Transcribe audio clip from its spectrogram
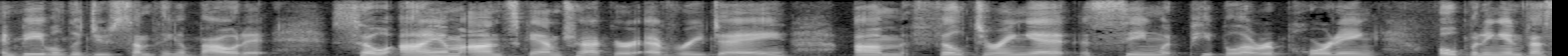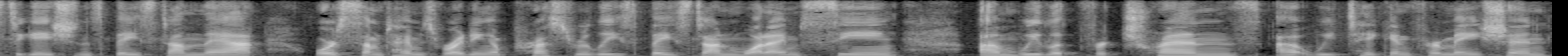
and be able to do something about it. So, I am on Scam Tracker every day, um, filtering it, seeing what people are reporting, opening investigations based on that, or sometimes writing a press release based on what I'm seeing. Um, we look for trends. Uh, we take information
